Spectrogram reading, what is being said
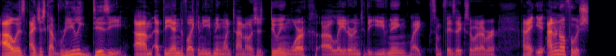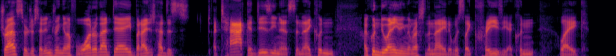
I was I just got really dizzy um, at the end of like an evening one time. I was just doing work uh, later into the evening, like some physics or whatever, and I I don't know if it was stress or just I didn't drink enough water that day, but I just had this attack of dizziness, and I couldn't I couldn't do anything the rest of the night. It was like crazy. I couldn't like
